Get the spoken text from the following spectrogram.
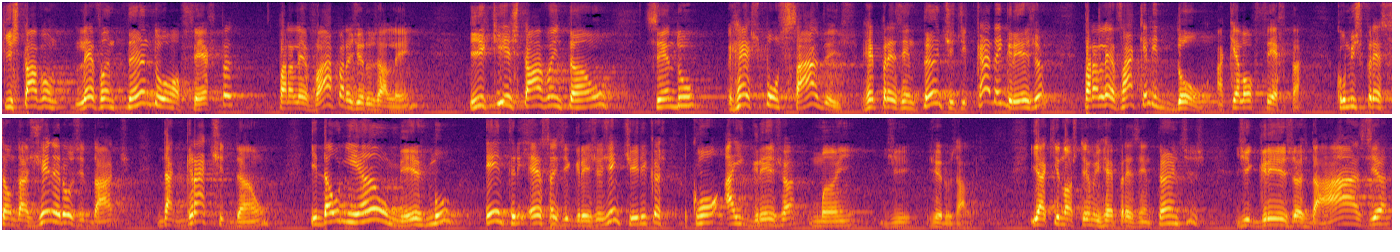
que estavam levantando oferta para levar para Jerusalém e que estavam então sendo responsáveis, representantes de cada igreja para levar aquele dom, aquela oferta, como expressão da generosidade, da gratidão e da união mesmo entre essas igrejas gentílicas com a igreja mãe de Jerusalém. E aqui nós temos representantes de igrejas da Ásia,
